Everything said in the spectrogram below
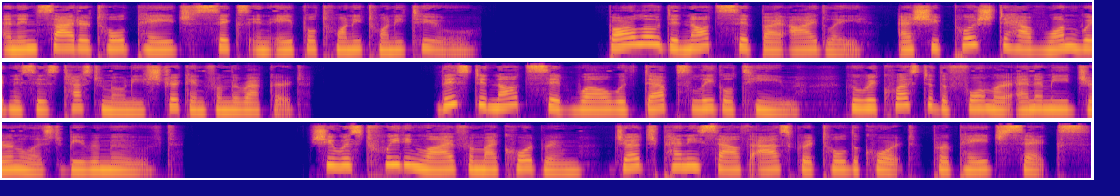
an insider told Page 6 in April 2022. Barlow did not sit by idly, as she pushed to have one witness's testimony stricken from the record. This did not sit well with Depp's legal team, who requested the former NME journalist be removed. She was tweeting live from my courtroom, Judge Penney South Azcarate told the court, per page 6.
